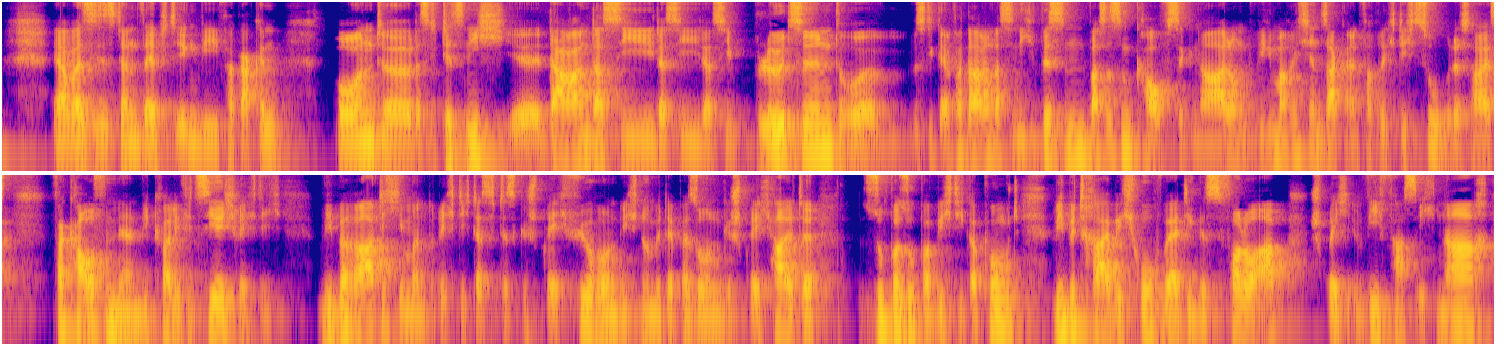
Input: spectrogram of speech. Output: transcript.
ja, weil sie es dann selbst irgendwie vergacken. Und äh, das liegt jetzt nicht äh, daran, dass sie, dass sie, dass sie blöd sind. Oder es liegt einfach daran, dass sie nicht wissen, was ist ein Kaufsignal und wie mache ich den Sack einfach richtig zu. Das heißt, verkaufen lernen, wie qualifiziere ich richtig, wie berate ich jemanden richtig, dass ich das Gespräch führe und nicht nur mit der Person ein Gespräch halte. Super, super wichtiger Punkt. Wie betreibe ich hochwertiges Follow-up, sprich, wie fasse ich nach?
